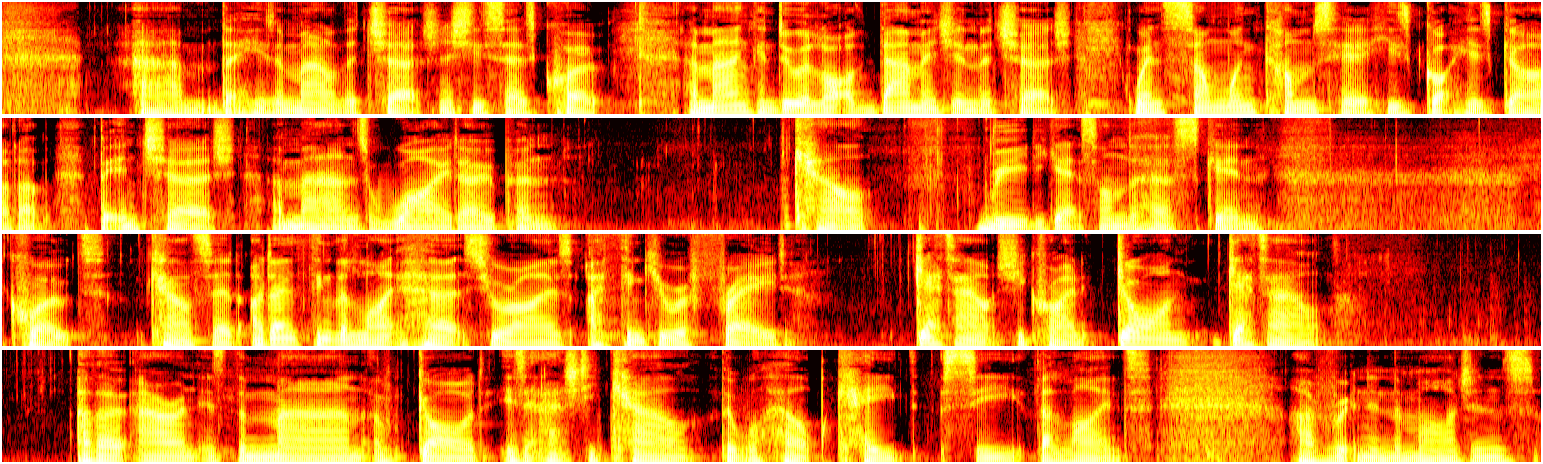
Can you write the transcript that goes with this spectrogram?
um, that he's a man of the church, and she says, "quote A man can do a lot of damage in the church. When someone comes here, he's got his guard up, but in church, a man's wide open." Cal really gets under her skin. Quote: Cal said, "I don't think the light hurts your eyes. I think you're afraid." Get out! She cried. Go on, get out. Although Aaron is the man of God, is it actually Cal that will help Kate see the light? I've written in the margins.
